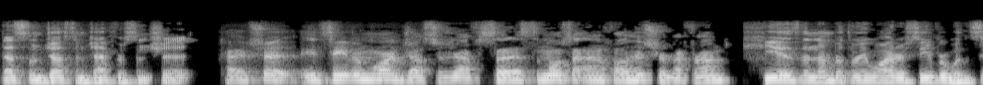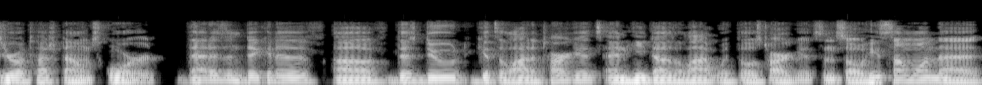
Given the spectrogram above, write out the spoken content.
That's some Justin Jefferson shit. Type shit. It's even more than Justin Jefferson. It's the most in NFL history, my friend. He is the number three wide receiver with zero touchdowns scored. That is indicative of this dude gets a lot of targets and he does a lot with those targets. And so he's someone that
